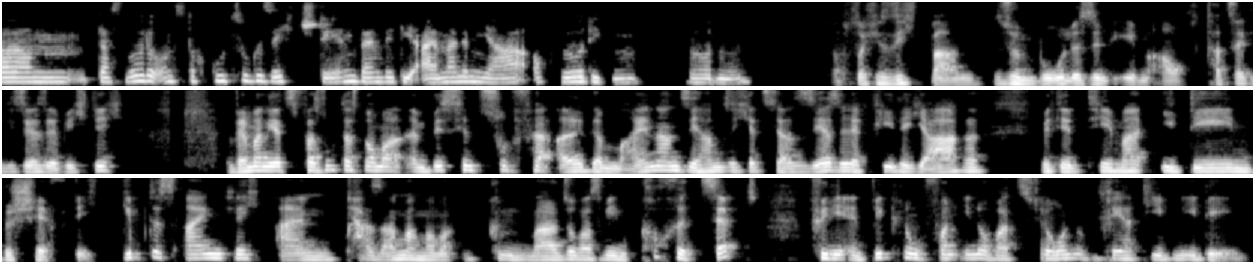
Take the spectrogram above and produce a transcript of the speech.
ähm, das würde uns doch gut zu Gesicht stehen, wenn wir die einmal im Jahr auch würdigen würden. Ich glaube, solche sichtbaren Symbole sind eben auch tatsächlich sehr, sehr wichtig. Wenn man jetzt versucht, das nochmal ein bisschen zu verallgemeinern, Sie haben sich jetzt ja sehr, sehr viele Jahre mit dem Thema Ideen beschäftigt. Gibt es eigentlich ein, ja, sagen wir mal, mal sowas wie ein Kochrezept für die Entwicklung von Innovationen und kreativen Ideen?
